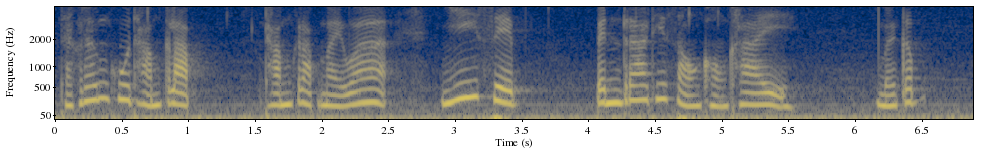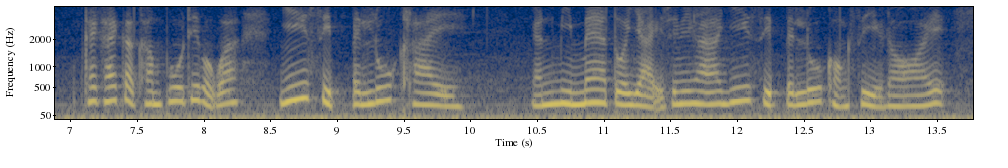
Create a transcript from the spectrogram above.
แต่ถ้าคุณครูถามกลับ ถามกลับใหม่ว่า 20 เป็นรากที่ 2 ของใคร เหมือนกับคล้ายๆ กับคำพูดที่บอกว่า 20 เป็นลูกใคร งั้นมีแม่ตัวใหญ่ใช่ไหมคะ 20 เป็นลูกของ 400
